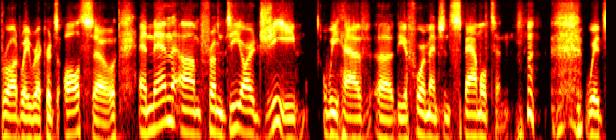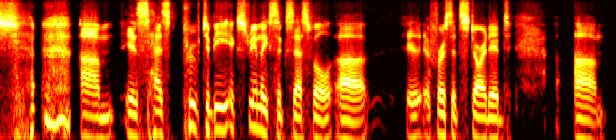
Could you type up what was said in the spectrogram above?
Broadway Records also. And then um, from DRG, we have uh, the aforementioned Spamilton, which um, is has proved to be extremely successful. Uh, at first, it started um,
